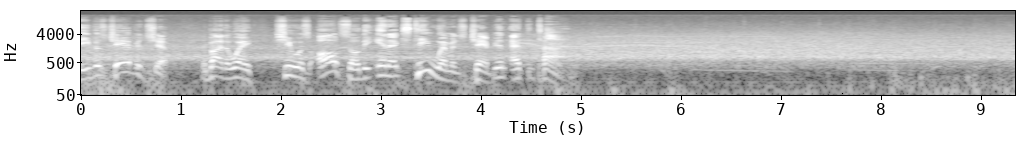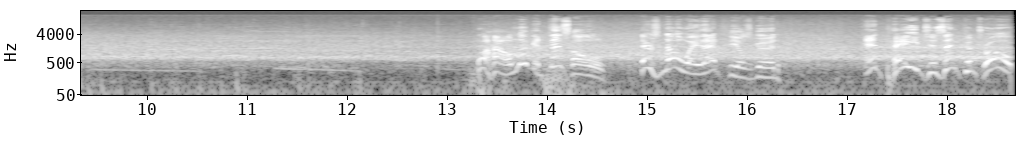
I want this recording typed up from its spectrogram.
Divas Championship. And by the way, she was also the NXT Women's Champion at the time. Wow, look at this hold. There's no way that feels good. And Paige is in control.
